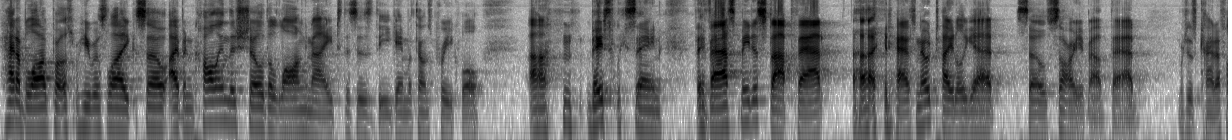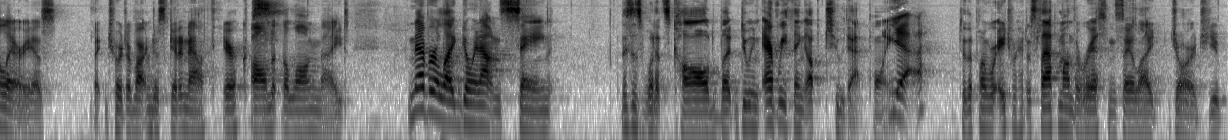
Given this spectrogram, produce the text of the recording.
had a blog post where he was like, "So I've been calling this show The Long Night. This is the Game of Thrones prequel." Uh, basically saying they've asked me to stop that. Uh, it has no title yet, so sorry about that. Which is kind of hilarious. Like George. Martin just getting out there calling it The Long Night. Never like going out and saying this is what it's called, but doing everything up to that point. Yeah. To the point where HBO had to slap him on the wrist and say, like, George, you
